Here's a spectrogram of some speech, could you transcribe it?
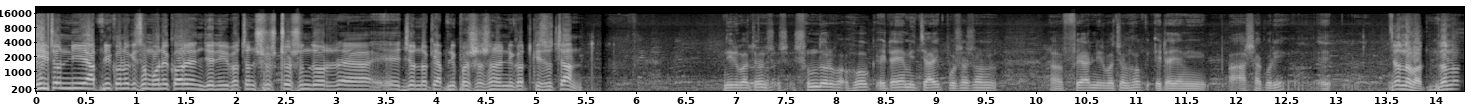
নির্বাচন নিয়ে আপনি কোনো কিছু মনে করেন যে নির্বাচন সুষ্ঠু সুন্দর এর জন্য কি আপনি প্রশাসনের নিকট কিছু চান? নির্বাচন সুন্দর হোক এটাই আমি চাই। প্রশাসন ফেয়ার নির্বাচন হোক এটাই আমি আশা করি। ধন্যবাদ ধন্যবাদ।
